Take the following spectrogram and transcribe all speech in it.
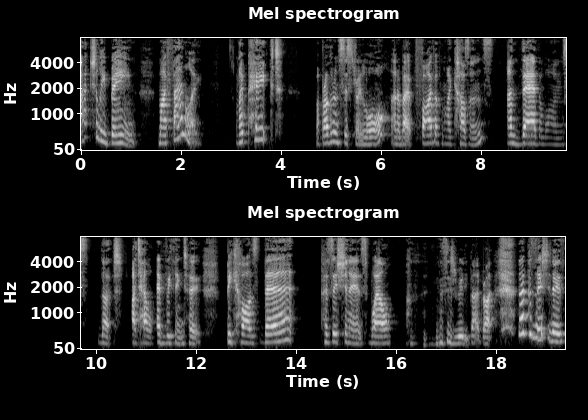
actually been my family. I picked my brother and sister in law and about five of my cousins, and they're the ones that I tell everything to because their position is, well, this is really bad, right? Their position is,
